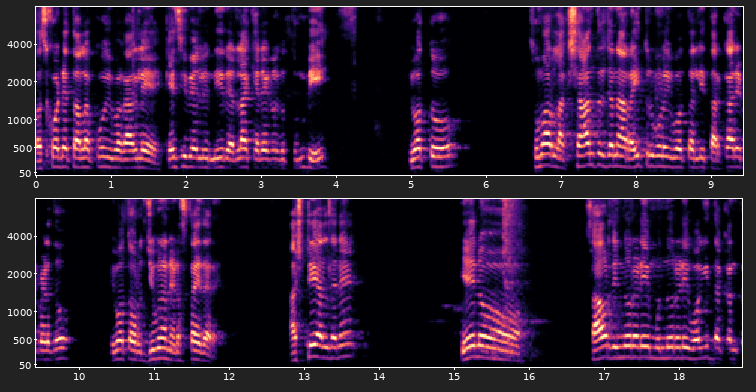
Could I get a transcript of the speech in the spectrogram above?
ಹೊಸಕೋಟೆ ತಾಲೂಕು ಇವಾಗಲೇ ಕೆ ಸಿ ವ್ಯಾಲ್ಯೂ ನೀರು ಎಲ್ಲ ಕೆರೆಗಳಿಗೂ ತುಂಬಿ ಇವತ್ತು ಸುಮಾರು ಲಕ್ಷಾಂತರ ಜನ ರೈತರುಗಳು ಇವತ್ತಲ್ಲಿ ತರಕಾರಿ ಬೆಳೆದು ಇವತ್ತು ಅವ್ರ ಜೀವನ ನಡೆಸ್ತಾ ಇದ್ದಾರೆ. ಅಷ್ಟೇ ಅಲ್ಲದೆ ಏನು ಸಾವಿರದ ಇನ್ನೂರು ಅಡಿ, ಮುನ್ನೂರು ಅಡಿ ಹೋಗಿದ್ದಕ್ಕಂಥ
